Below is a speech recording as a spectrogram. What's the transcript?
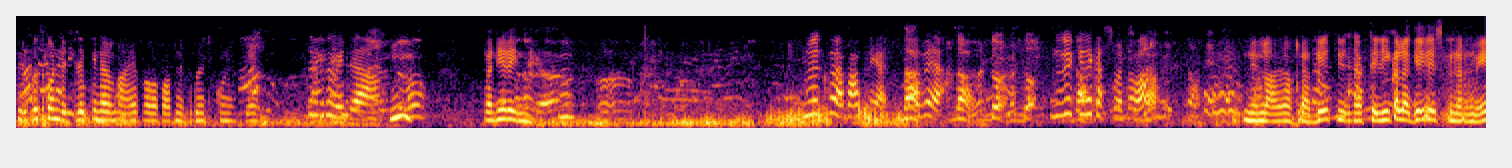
తిరుపతి కొండ ఎట్లు ఎక్కినారు? మా పాప పాపని ఎత్తుకొని. వన్ ఇయర్ అయింది. నేను నాకు లగేజ్ నాకు తెలియక లగేజ్ వేసుకున్నాను మీ.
